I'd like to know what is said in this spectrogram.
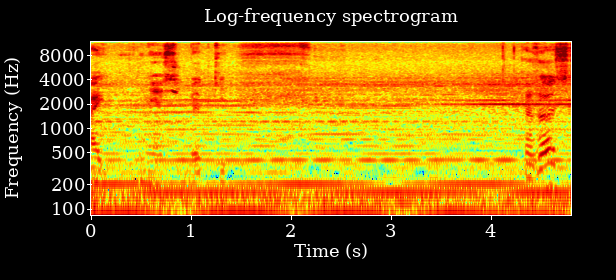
Ай, не себетки. Казалось...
